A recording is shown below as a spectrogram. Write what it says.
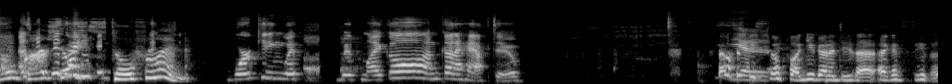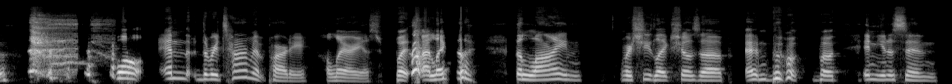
Oh as gosh, that was so fun. Working with with Michael, I'm gonna have to. That would yeah. be so fun. You got to do that. I got to see this. well, and the retirement party, hilarious. But I like the the line where she like shows up and both, both in unison,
